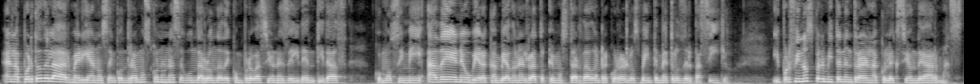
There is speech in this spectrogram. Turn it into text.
En la puerta de la armería nos encontramos con una segunda ronda de comprobaciones de identidad, como si mi ADN hubiera cambiado en el rato que hemos tardado en recorrer los veinte metros del pasillo, y por fin nos permiten entrar en la colección de armas.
